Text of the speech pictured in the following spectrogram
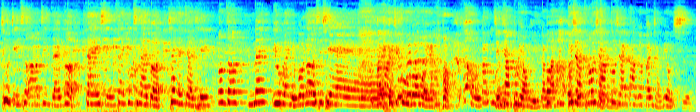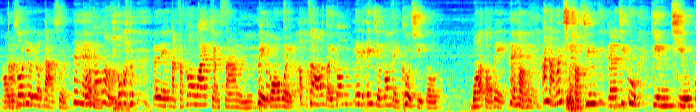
促进出后进财宝，担心再进出来宝，下面讲情，梦中唔免又欢又无老，谢谢。哎呦，这顾我话哈，我真正不容易，干嘛？多谢多谢多谢大哥颁奖六十，好，我说六六大顺。我讲哦，诶，六十块我欠三年八个月，照我对讲，迄个按照讲连考试都。无法度买，吼！啊，若阮小心，干那即句金秋开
